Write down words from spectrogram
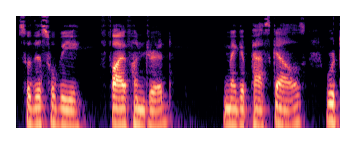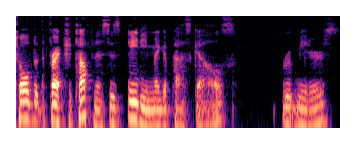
So this will be 500 megapascals. We're told that the fracture toughness is 80 megapascals, root meters.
